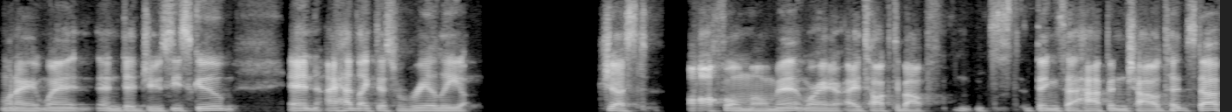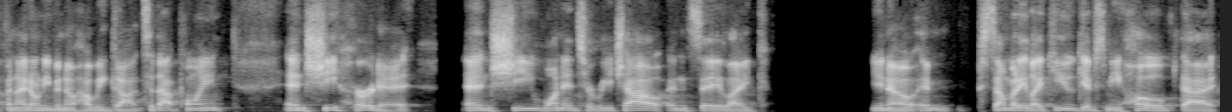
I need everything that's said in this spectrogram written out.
when I went and did Juicy Scoop. And I had like this really just awful moment where I, I talked about things that happened, childhood stuff, and I don't even know how we got to that point. And she heard it and she wanted to reach out and say, like, you know and somebody like you gives me hope that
